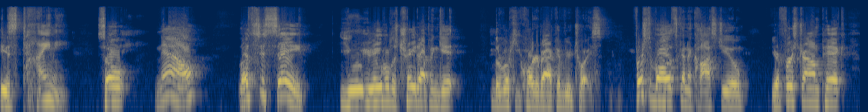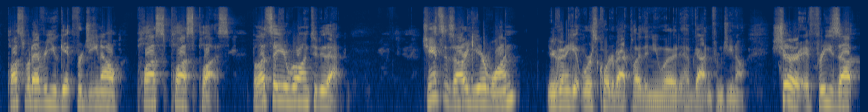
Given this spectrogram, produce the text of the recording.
is tiny. So now let's just say you, you're able to trade up and get the rookie quarterback of your choice. First of all, it's going to cost you your first round pick plus whatever you get for Geno plus plus plus. But let's say you're willing to do that. Chances are year one, you're going to get worse quarterback play than you would have gotten from Geno. Sure, it frees up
